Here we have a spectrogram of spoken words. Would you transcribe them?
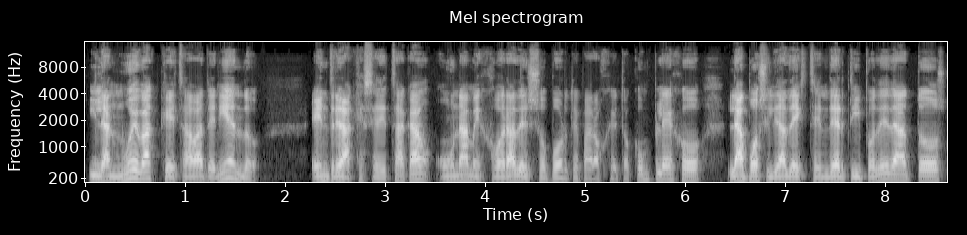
y las nuevas que estaba teniendo, entre las que se destacan una mejora del soporte para objetos complejos, la posibilidad de extender tipos de datos,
